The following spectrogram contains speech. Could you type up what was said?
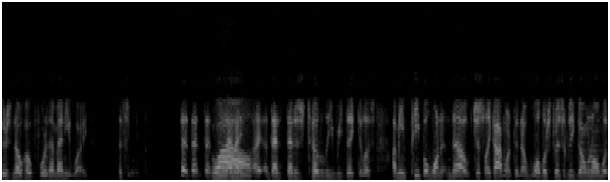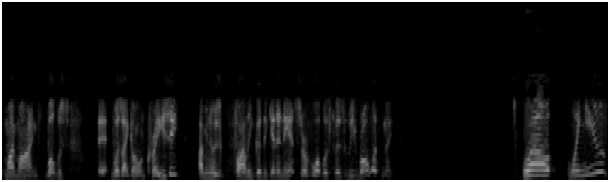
there's no hope for them anyway. It's, that that that, Wow. that, I, that that is totally ridiculous. I mean, people want to know, just like I wanted to know, what was physically going on with my mind. What was eh, was I going crazy? I mean, it was finally good to get an answer of what was physically wrong with me. Well, when you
